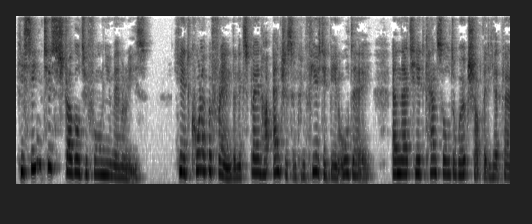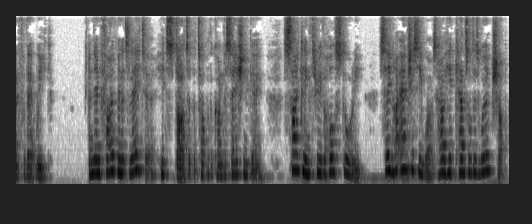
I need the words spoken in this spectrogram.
He seemed to struggle to form new memories. He'd call up a friend and explain how anxious and confused he'd been all day, and that he had cancelled a workshop that he had planned for that week. And then five minutes later, he'd start at the top of the conversation again, cycling through the whole story, saying how anxious he was, how he'd cancelled his workshop,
